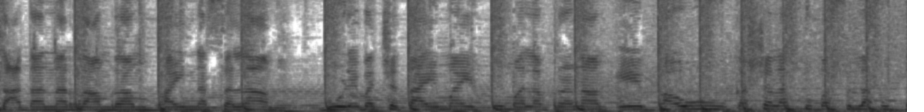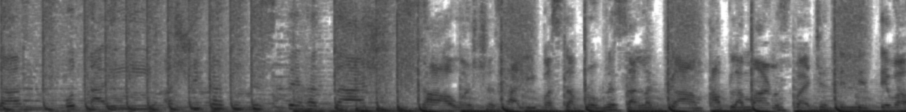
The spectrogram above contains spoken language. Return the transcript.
दादांना राम राम भाईंना सलाम. बुडे बच्चे ताई माई तुम्हाला प्रणाम. ए भाऊ कशाला तू बसला उदास? ओ ताई अशी का तू दिसते हताश? दहा वर्ष झाली बसला प्रोग्रेस आला काम. आपला माणूस पाहिजे दिल्लीत तेव्हा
